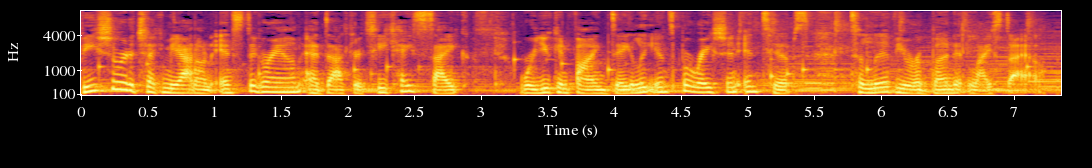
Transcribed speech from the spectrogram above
Be sure to check me out on Instagram at Dr. TK Psych, where you can find daily inspiration and tips to live your abundant lifestyle.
